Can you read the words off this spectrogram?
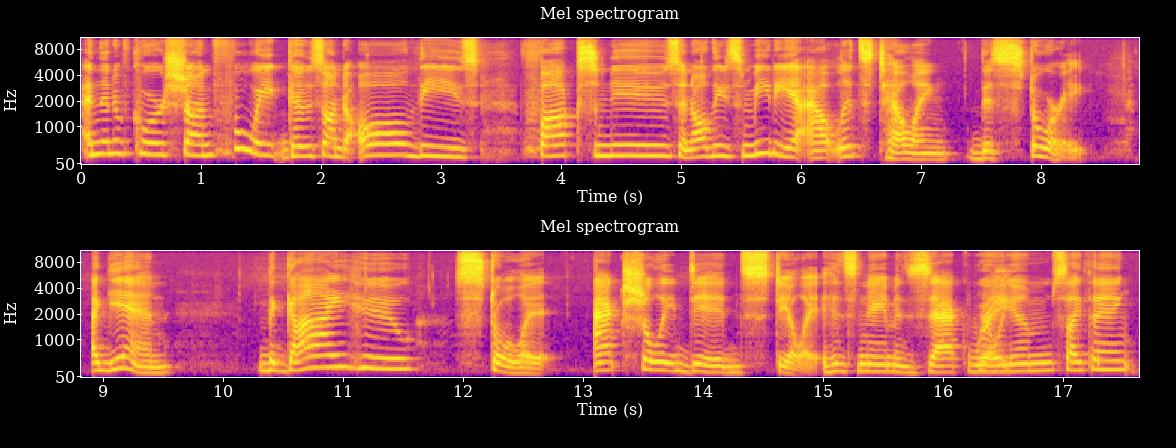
And then, of course, Sean Feucht goes on to all these Fox News and all these media outlets telling this story. Again, the guy who stole it actually did steal it. His name is Zach Williams, I think.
